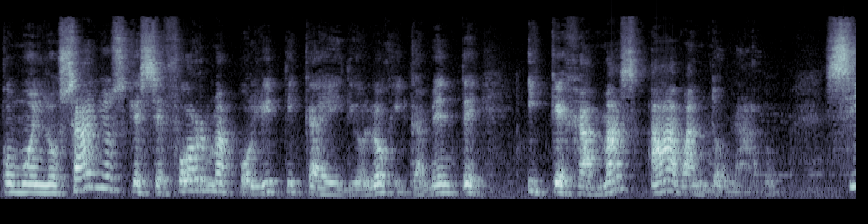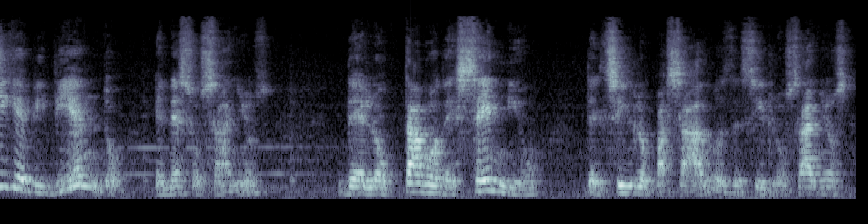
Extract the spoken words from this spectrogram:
Como en los años que se forma política e ideológicamente y que jamás ha abandonado, sigue viviendo en esos años del octavo decenio del siglo pasado, es decir, los años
